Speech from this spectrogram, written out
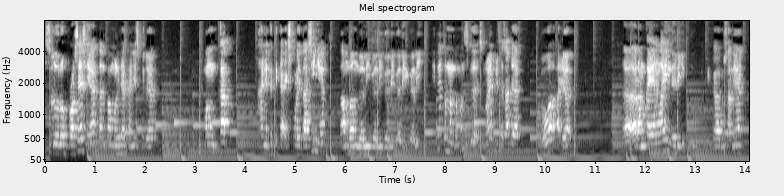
seluruh prosesnya tanpa melihat hanya sekedar mengkat hanya ketika eksploitasinya tambang gali gali gali gali gali itu teman-teman sebenarnya bisa sadar bahwa ada eh, rangkaian lain dari itu. Ketika misalnya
